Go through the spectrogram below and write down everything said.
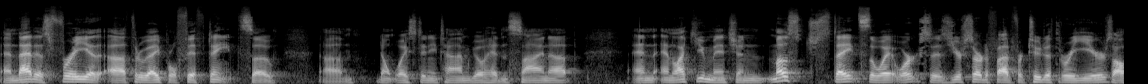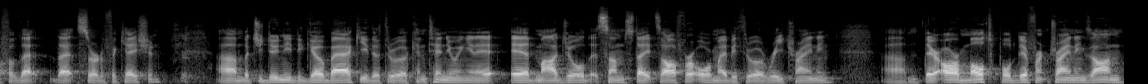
And that is free uh, through April 15th. So um, don't waste any time. Go ahead and sign up. And, and like you mentioned, most states, the way it works is you're certified for two to three years off of that, that certification. Sure. Um, but you do need to go back either through a continuing ed module that some states offer or maybe through a retraining. Um, there are multiple different trainings on,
